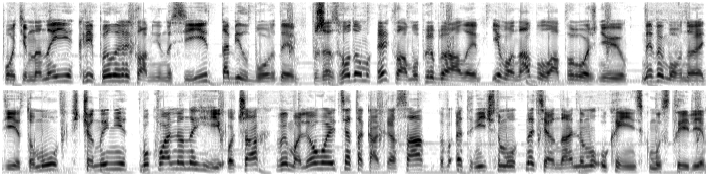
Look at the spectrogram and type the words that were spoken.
Потім на неї кріпили рекламні носії та білборди. Вже згодом рекламу прибрали, і вона була порожньою. Невимовно радіє тому, що нині буквально на її очах вимальовується така краса в етнічному національному українському стилі.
